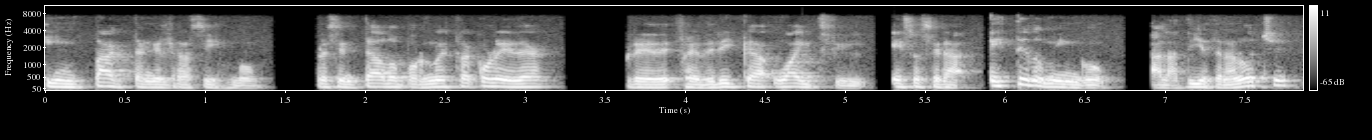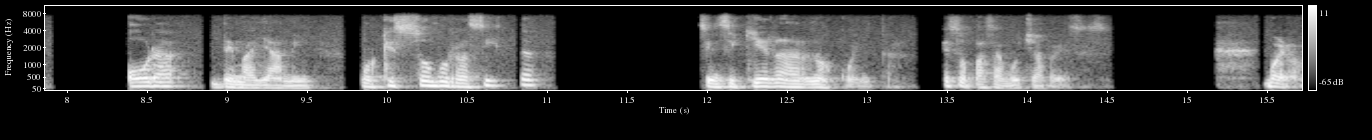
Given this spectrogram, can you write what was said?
impactan el racismo, presentado por nuestra colega Federica Whitefield. Eso será este domingo a las 10 de la noche, hora de Miami. ¿Por qué somos racistas? Sin siquiera darnos cuenta. Eso pasa muchas veces. Bueno,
